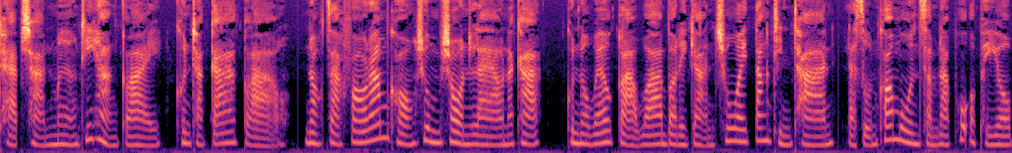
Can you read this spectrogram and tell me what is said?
แถบชานเมืองที่ห่างไกล คุณทักก้ากล่าว นอกจากฟอรัมของชุมชนแล้วนะคะ คุณโนเวลกล่าวว่าบริการช่วยตั้งถิ่นฐาน และศูนย์ข้อมูลสำหรับผู้อพยพ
